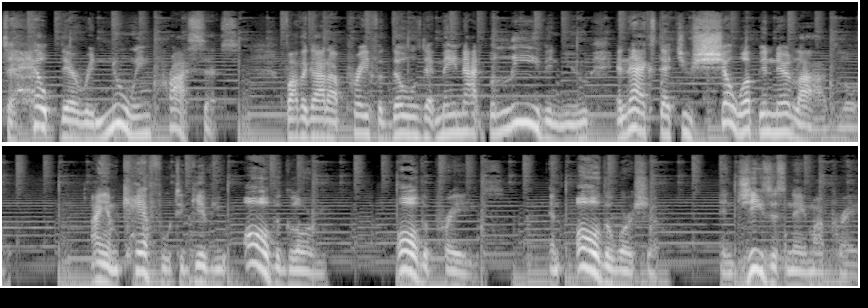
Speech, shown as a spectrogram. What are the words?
to help their renewing process. Father God, I pray for those that may not believe in you and ask that you show up in their lives, Lord. I am careful to give you all the glory, all the praise, and all the worship. In Jesus' name I pray.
